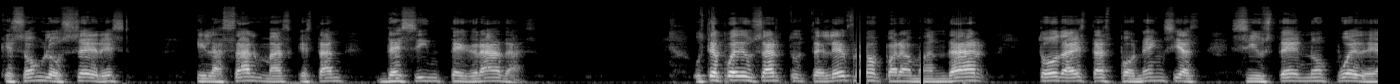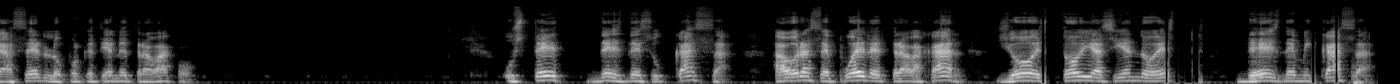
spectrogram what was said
que son los seres y las almas que están desintegradas. Usted puede usar tu teléfono para mandar todas estas ponencias si usted no puede hacerlo porque tiene trabajo. Usted desde su casa ahora se puede trabajar. Yo estoy haciendo esto desde mi casa,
